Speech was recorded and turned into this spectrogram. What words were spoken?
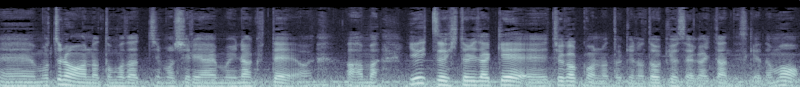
えー、もちろんあの友達も知り合いもいなくてあ、まあ、唯一1人だけ、え中学校の時の同級生がいたんですけれども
